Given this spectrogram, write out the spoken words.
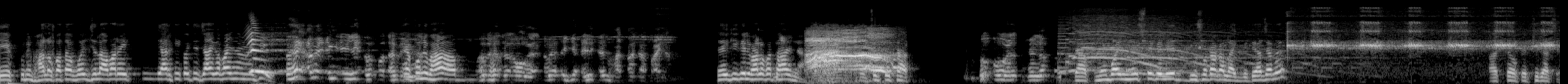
এক্ষুনি ভালো কথা বলছিল আবার আর কি করতে জায়গা পাই না নাকি? এক্ষুনি এই কি গেলে ভালো কথা হয় না? চুপ থাক। যাক মোবাইল মুছতে গেলে দুশো টাকা লাগবে দেওয়া যাবে? আচ্ছা ওকে ঠিক আছে।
